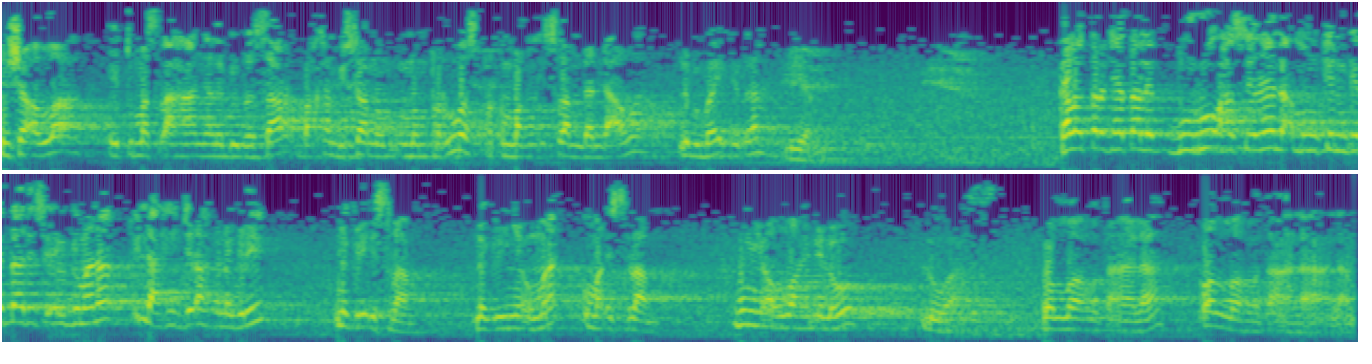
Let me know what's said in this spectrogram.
insya Allah itu masalahnya lebih besar, bahkan bisa mem memperluas perkembangan Islam dan dakwah. Lebih baik kita diam. Kalau ternyata buruk hasilnya tidak mungkin kita di gimana? Pindah hijrah ke negeri negeri Islam, negerinya umat umat Islam. Bumi Allah ini lu, luas. Wallahu taala, wallahu taala alam.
